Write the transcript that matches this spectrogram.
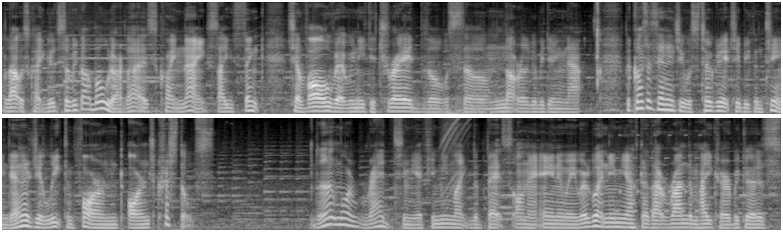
that was quite good. So we got a Boldore, that is quite nice. I think to evolve it we need to trade though, so not really going to be doing that. Because its energy was too great to be contained, the energy leaked and formed orange crystals. They look more red to me if you mean like the bits on it. Anyway, we're going to name you after that random hiker because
